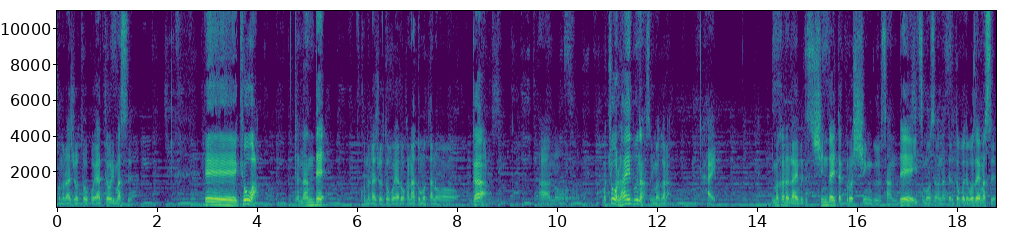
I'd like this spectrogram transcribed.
このラジオトークをやっております。えー今日は、じゃあなんでこのラジオトークをやろうかなと思ったのがあの、まあ、今日はライブなんです今から。はい。今からライブです。新大田クロッシングさんでいつもお世話になってるところでございます、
